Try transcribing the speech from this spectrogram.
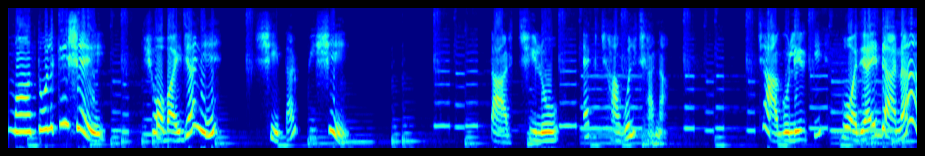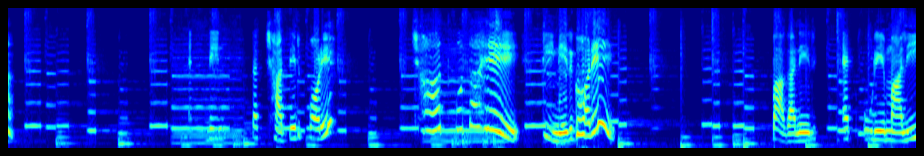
মাতুল কি সে? সবাই জানে সে তার পিসে। তার ছিল এক ছাগল ছানা। ছাগলের কি গজায় ডানা একদিন তার ছাদের পরে, ছাদ কোথা টিনের ঘরে। বাগানের এক উড়ে মালি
